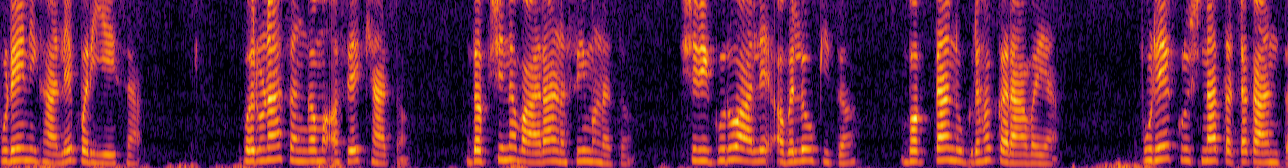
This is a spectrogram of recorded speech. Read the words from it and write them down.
पुढे निघाले परियेसा। वरुणा संगम असे ख्यात दक्षिण वाराणसी म्हणत श्रीगुरु आले अवलोकित भक्तानुग्रह करावया। पुढे कृष्णा तटकांत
